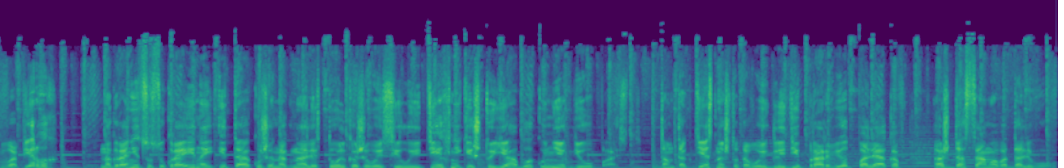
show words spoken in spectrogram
Во-первых, на границу с Украиной и так уже нагнали столько живой силы и техники, что яблоку негде упасть. Там так тесно, что того и гляди прорвет поляков аж до самого до Львова.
